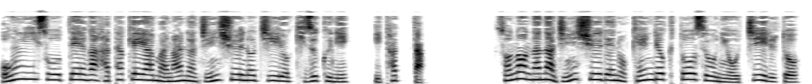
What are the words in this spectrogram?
恩義想定が畠山七人衆の地位を築くに至った。その七人衆での権力闘争に陥ると、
